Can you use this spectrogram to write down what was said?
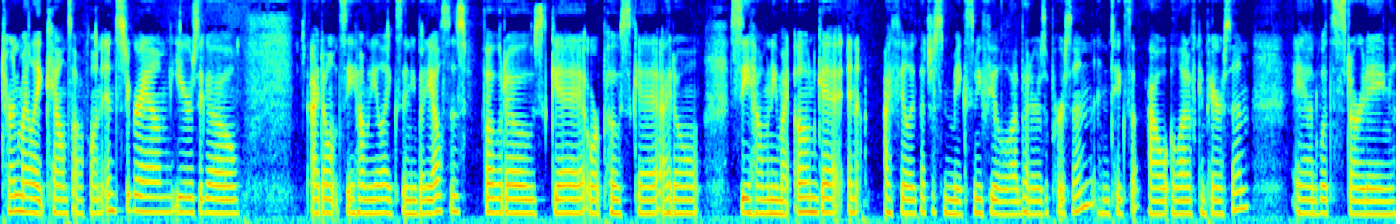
turned my like counts off on Instagram years ago. I don't see how many likes anybody else's photos get or posts get. I don't see how many my own get. And I feel like that just makes me feel a lot better as a person and takes out a lot of comparison. And with starting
